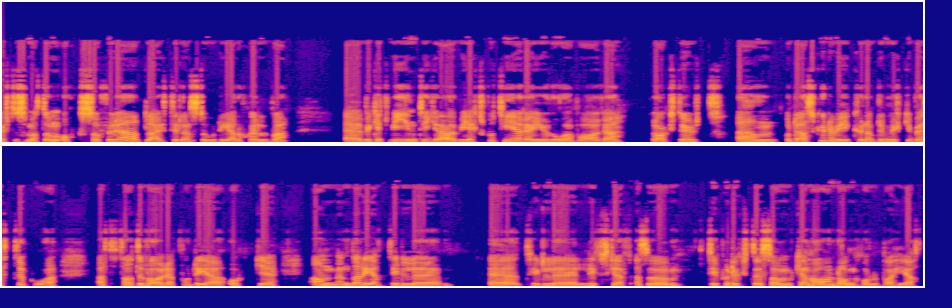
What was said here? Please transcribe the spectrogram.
eftersom att de också förädlar till en stor del själva, eh, vilket vi inte gör. Vi exporterar ju råvara rakt ut um, och där skulle vi kunna bli mycket bättre på att ta tillvara på det och eh, använda det till, eh, eh till eh, livskraft, alltså till produkter som kan ha en lång hållbarhet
